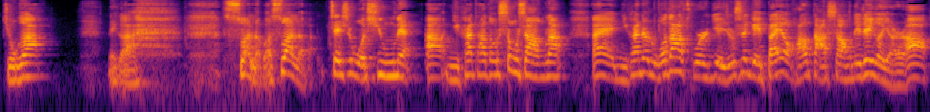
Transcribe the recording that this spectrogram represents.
九哥，那个算了吧，算了吧，这是我兄弟啊！你看他都受伤了。哎，你看这罗大春，也就是给白小航打伤的这个人啊。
